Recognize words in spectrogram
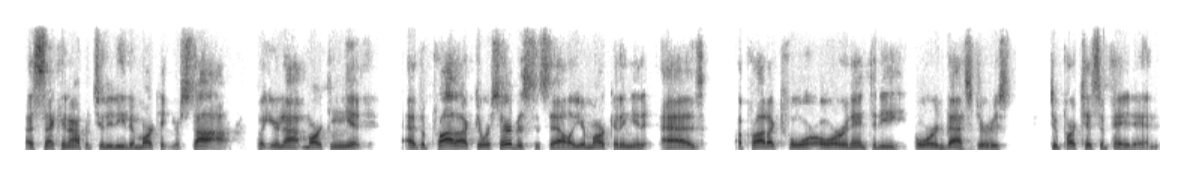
a second opportunity to market your stock, but you're not marketing it as a product or a service to sell. You're marketing it as a product for or an entity for investors to participate in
